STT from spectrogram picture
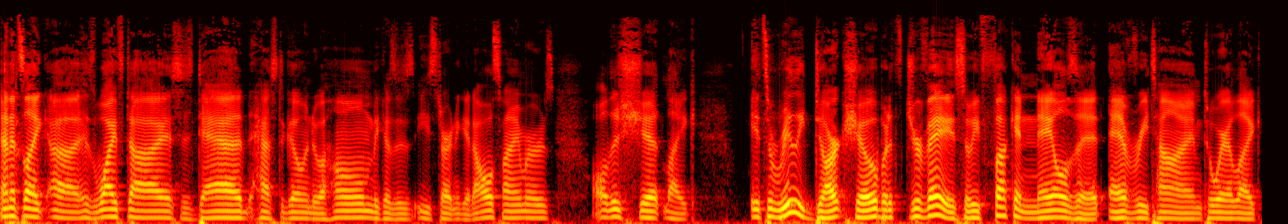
And it's like uh, his wife dies, his dad has to go into a home because his, he's starting to get Alzheimer's. All this shit, like it's a really dark show, but it's Gervais, so he fucking nails it every time to where like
